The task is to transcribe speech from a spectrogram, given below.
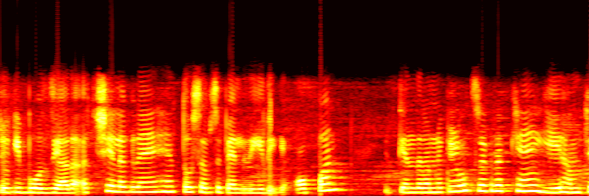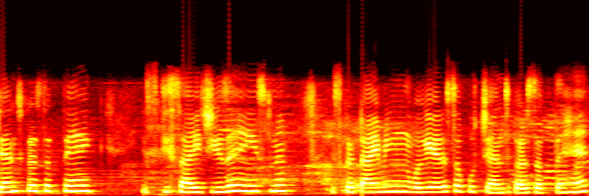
जो कि बहुत ज़्यादा अच्छे लग रहे हैं। तो सबसे पहले ये देखिए ओपन इसके अंदर हमने क्लोथ्स रख रखे हैं, ये हम चेंज कर सकते हैं। इसकी सारी चीज़ें हैं इसमें। इसका टाइमिंग वगैरह सब कुछ चेंज कर सकते हैं।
